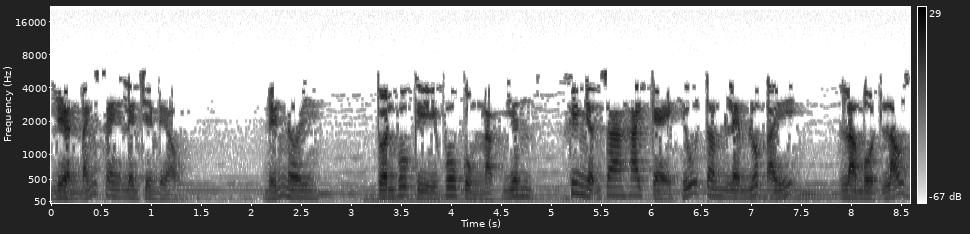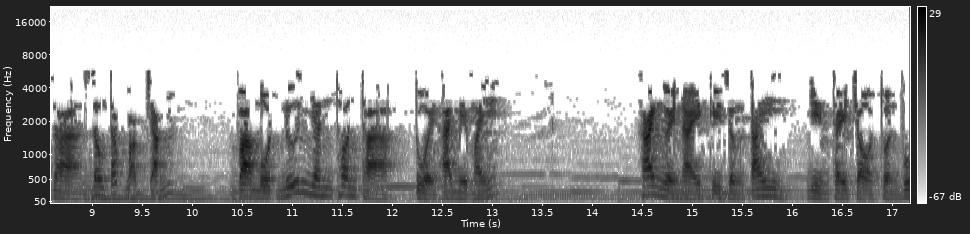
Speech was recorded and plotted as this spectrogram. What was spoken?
liền đánh xe lên trên đèo. Đến nơi, Tuần Vô Kỳ vô cùng ngạc nhiên khi nhận ra hai kẻ hữu tâm lem lúc ấy là một lão già râu tóc bạc trắng và một nữ nhân thon thả tuổi hai mươi mấy. Hai người này thì dừng tay nhìn thầy trò Thuần Vô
